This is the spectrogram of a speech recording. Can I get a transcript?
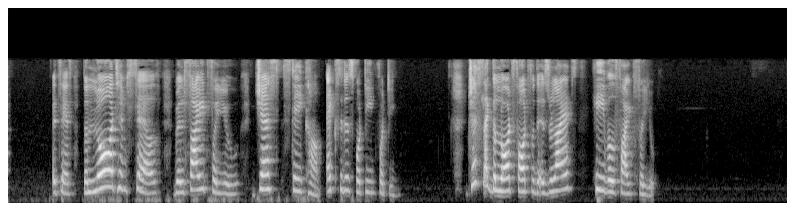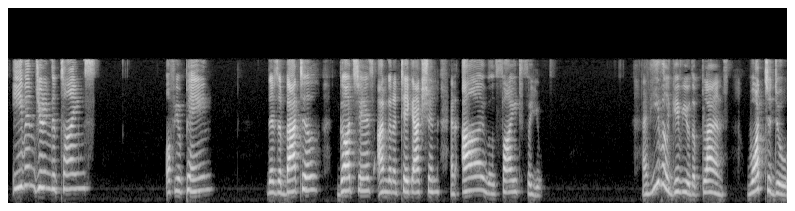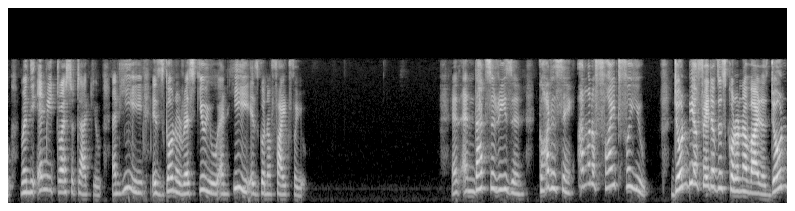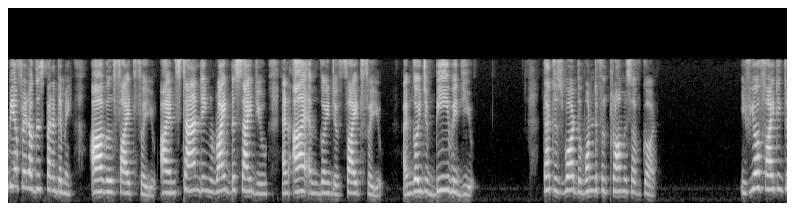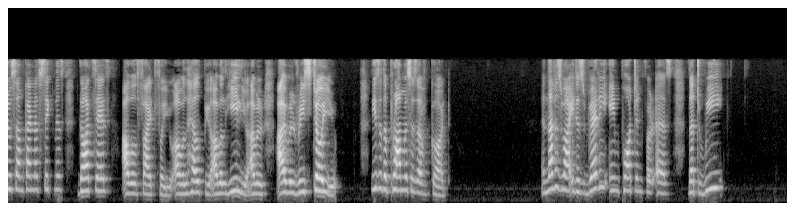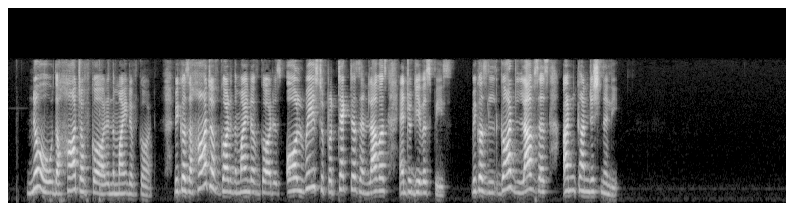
It says, The Lord Himself will fight for you. Just stay calm. Exodus 14 14. Just like the Lord fought for the Israelites, He will fight for you. Even during the times of your pain, there's a battle. God says, I'm going to take action and I will fight for you. And He will give you the plans, what to do when the enemy tries to attack you. And He is going to rescue you and He is going to fight for you. And, and that's the reason God is saying, I'm going to fight for you. Don't be afraid of this coronavirus. Don't be afraid of this pandemic. I will fight for you. I am standing right beside you and I am going to fight for you. I'm going to be with you. That is what the wonderful promise of God. If you're fighting through some kind of sickness, God says, I will fight for you. I will help you. I will heal you. I will I will restore you. These are the promises of God. And that is why it is very important for us that we know the heart of God and the mind of God. Because the heart of God and the mind of God is always to protect us and love us and to give us peace. because God loves us unconditionally.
